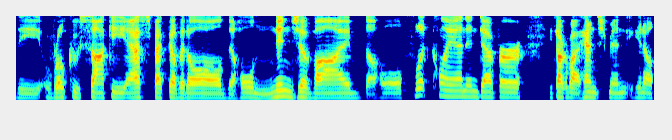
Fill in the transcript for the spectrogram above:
the Oroku Saki aspect of it all the whole ninja vibe the whole foot clan endeavor you talk about henchmen you know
